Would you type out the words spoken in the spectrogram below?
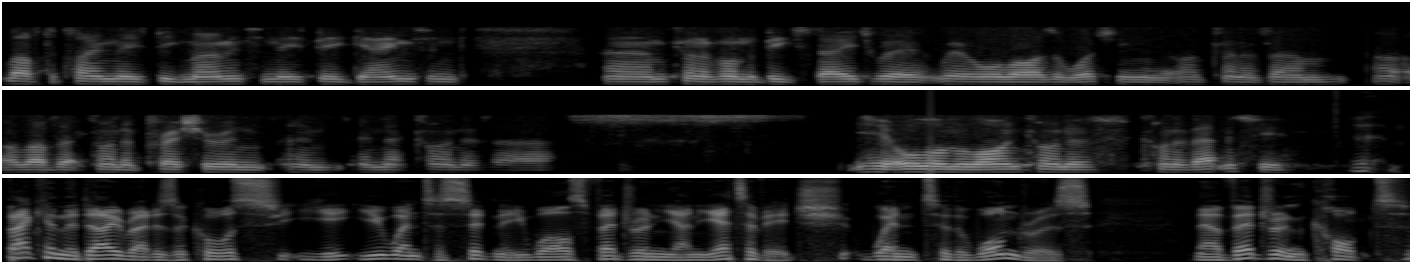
love to play in these big moments and these big games, and um, kind of on the big stage where, where all eyes are watching. I kind of um, I, I love that kind of pressure and, and, and that kind of uh, yeah, all on the line kind of kind of atmosphere. Back in the day, Redders, of course, you, you went to Sydney whilst Vedran Janjetovic went to the Wanderers. Now, Vedran copped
